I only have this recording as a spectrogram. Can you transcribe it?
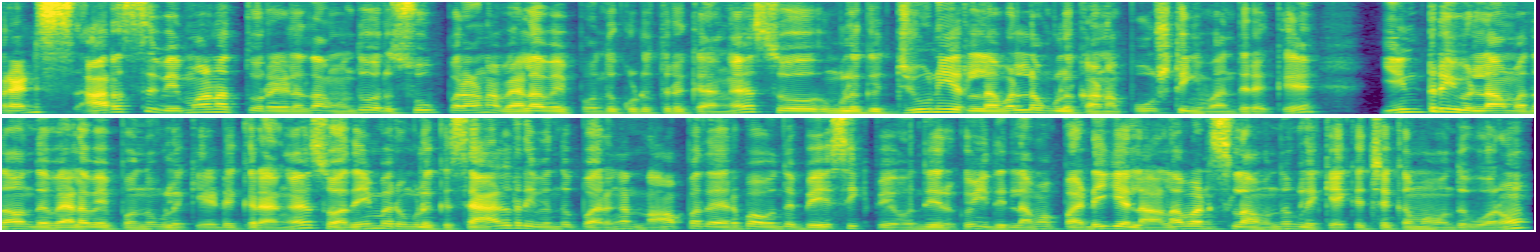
ஃப்ரெண்ட்ஸ் அரசு விமானத்துறையில் தான் வந்து ஒரு சூப்பரான வேலைவாய்ப்பு வந்து கொடுத்துருக்காங்க ஸோ, உங்களுக்கு ஜூனியர் லெவலில் உங்களுக்கான போஸ்டிங் வந்திருக்கு. இன்டர்வியூ இல்லாமல் தான் அந்த வேலைவாய்ப்பு வந்து உங்களுக்கு எடுக்கிறாங்க ஸோ, அதே மாதிரி உங்களுக்கு சேலரி வந்து பாருங்கள் நாற்பதாயிரரூபா வந்து பேசிக் பே வந்து இருக்கும். இது இல்லாமல் படிகள் அலவன்ஸ்லாம் வந்து உங்களுக்கு எக்கச்சக்கமாக வந்து வரும்.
